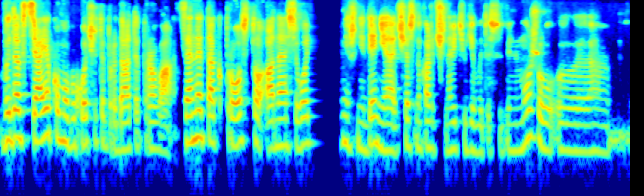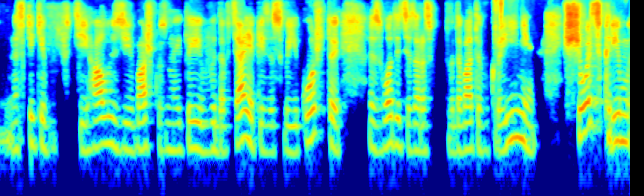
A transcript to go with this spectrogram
видавця, якому ви хочете продати права, це не так просто, а на сьогодні. Сьогоднішній день я, чесно кажучи, навіть уявити собі не можу, е, наскільки в цій галузі важко знайти видавця, який за свої кошти згодиться зараз видавати в Україні щось, крім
